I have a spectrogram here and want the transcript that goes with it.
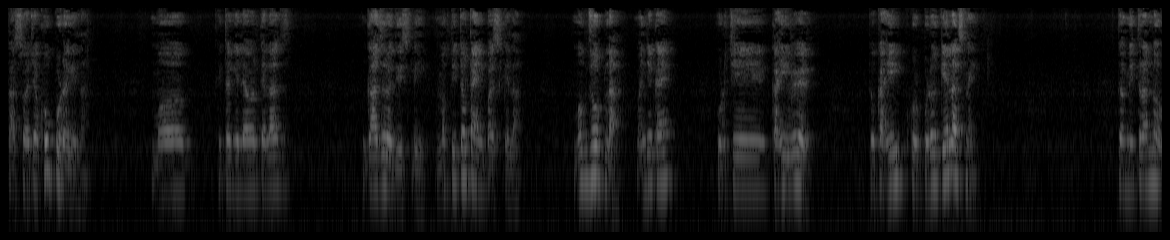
कासवाच्या खूप पुढे गेला. मग तिथं गेल्यावर त्याला गाजरं दिसली. मग तिथं टाइमपास केला. मग झोपला. म्हणजे काय? पुढचे काही वेळ तो काही पुढं गेलाच नाही. तर मित्रांनो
